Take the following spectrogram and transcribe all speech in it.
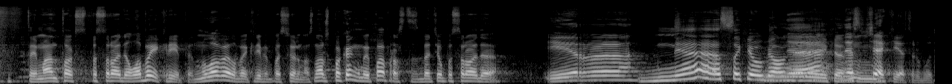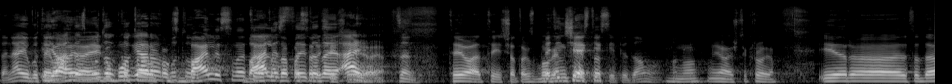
tai man toks pasirodė labai krypi, nu labai labai krypi pasiūlymas, nors pakankamai paprastas, bet jau pasirodė, Ir... ne, sakiau, gal ne, nereikia. Nes Mm. Čekija turbūt, ne? Jeigu tai Jo, jo, būtų, jeigu ko būtų gero, koks būtų Balis, va, tai balis, tada tai tada, pasirašyčiau, ai, jo, jo. Tai tai čia toks buvo Bet Čekiją, keistas. kaip įdomu. Nu, jo, iš tikrųjų. Ir e, tada,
